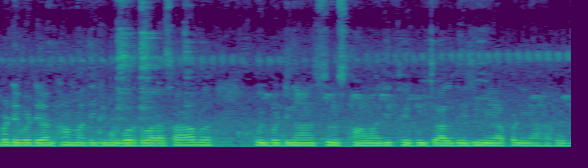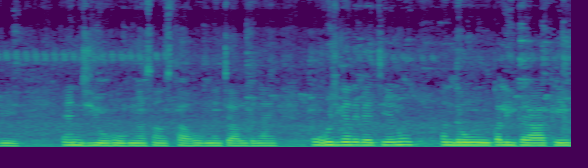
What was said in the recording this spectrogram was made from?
ਵੱਡੇ ਵੱਡਿਆਂ ਥਾਵਾਂ ਤੇ ਜਿਵੇਂ ਗੁਰਦੁਆਰਾ ਸਾਹਿਬ, ਕੋਈ ਵੱਡੀਆਂ ਸੰਸਥਾਵਾਂ ਜਿੱਥੇ ਕੋਈ ਚੱਲਦੇ, ਜਿਵੇਂ ਆਪਣੇ ਆਹ ਹੋ ਗਏ, ਐਨ ਜੀ ਓ ਹੋ ਗਈਆਂ, ਸੰਸਥਾ ਹੋ ਗਈਆਂ ਚੱਲਦੀਆਂ ਏ ਉਹੋ ਜਿਹੀਆਂ ਦੇ ਵਿੱਚ ਇਹਨੂੰ ਅੰਦਰੋਂ ਕਲੀ ਕਰਾ ਕੇ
